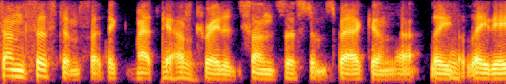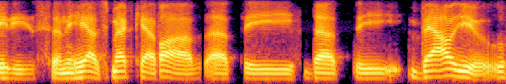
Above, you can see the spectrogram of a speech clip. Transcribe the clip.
sun systems i think Metcalfe Mhm. created sun systems back in the late Mhm. late 80s and he has Metcalfe law that the that the value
